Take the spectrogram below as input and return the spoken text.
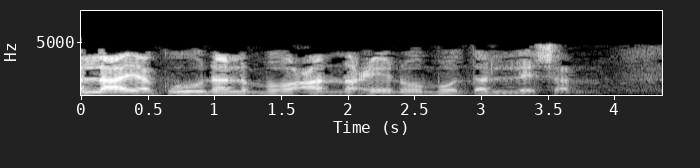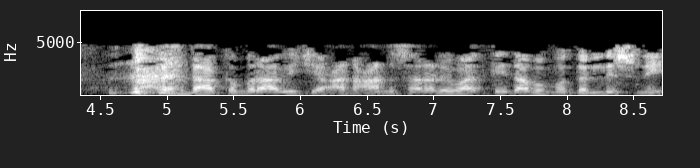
الله یکون المعنعن مدلسا دا کوم راوی چې عن عن سره روایت کوي دا به مدلس ني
